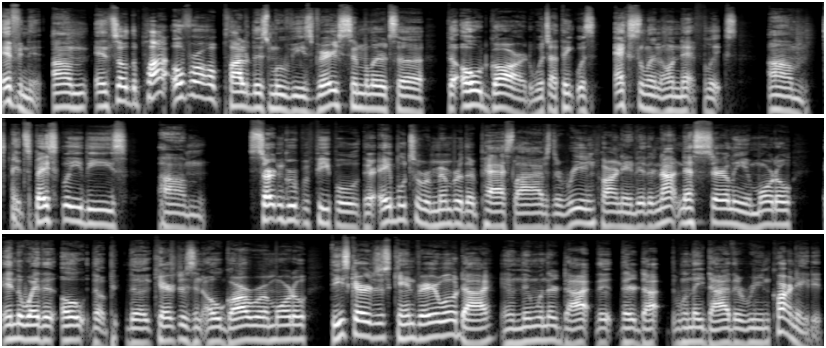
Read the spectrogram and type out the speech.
Infinite. Um, and so the plot, overall plot of this movie is very similar to The Old Guard, which I think was excellent on Netflix. Um, it's basically these um certain group of people. They're able to remember their past lives. They're reincarnated. They're not necessarily immortal in the way that oh the the characters in Old Guard were immortal. These characters can very well die, and then when they're die, they're die, when they die, they're reincarnated.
